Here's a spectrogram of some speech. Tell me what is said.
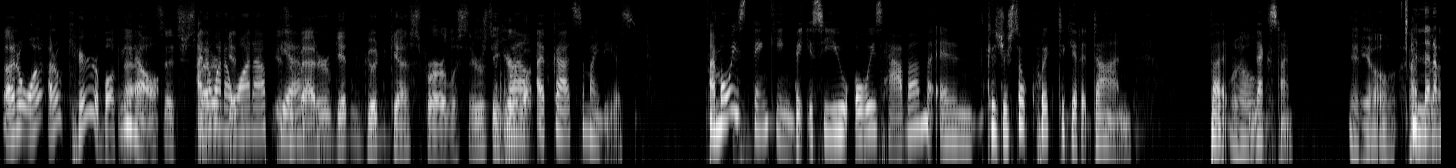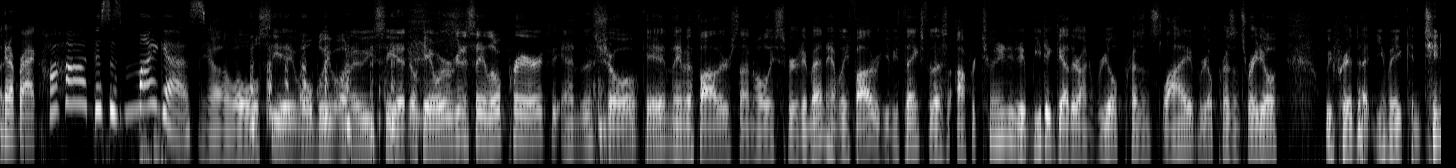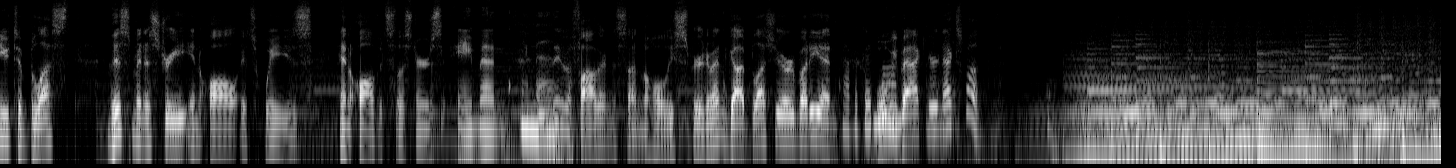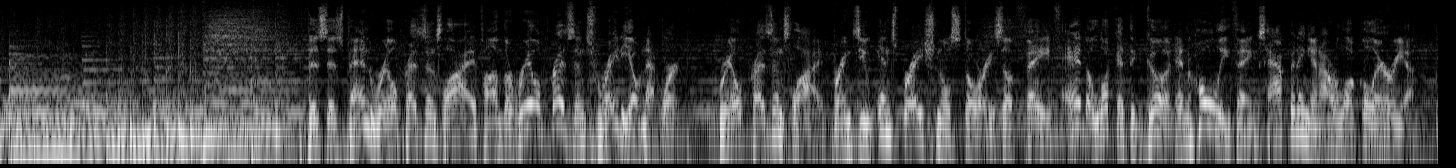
I don't want. I don't care about You that. know, It's- just don't wanna getting- one-up It's you. a matter of getting good guests for our listeners to hear well, about. I've got some ideas. I'm always thinking, but you see, you always have them, and because you're so quick to get it done. But Well, next time, Anyhow, and then I'm going to brag, "Ha ha! This is my guest." Yeah, well, we'll see it. We'll believe it when we see it. Okay, we're going to say a little prayer to end of the show. Okay, in the name of the Father, Son, Holy Spirit, Amen. Heavenly Father, we give you thanks for this opportunity to be together on Real Presence Live, Real Presence Radio. We pray that you may continue to bless this ministry in all its ways and all of its listeners. Amen. Amen. In the name of the Father and the Son and the Holy Spirit. Amen. God bless you, everybody, and Have a good we'll be back here next month. This has been Real Presence Live on the Real Presence Radio Network. Real Presence Live brings you inspirational stories of faith and a look at the good and holy things happening in our local area.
